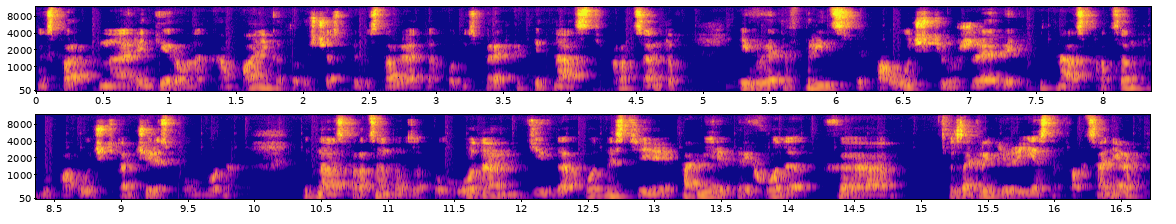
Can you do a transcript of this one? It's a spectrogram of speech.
экспортно-ориентированных компаний, которые сейчас предоставляют доходность порядка 15%, и вы это, в принципе, получите уже, эти 15% вы получите там через полгода. 15% за полгода див доходности по мере прихода к закрытию реестров акционеров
